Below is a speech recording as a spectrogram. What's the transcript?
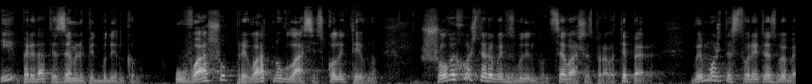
і передати землю під будинком у вашу приватну власність, колективну. Що ви хочете робити з будинком? Це ваша справа. Тепер ви можете створити ОСББ.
